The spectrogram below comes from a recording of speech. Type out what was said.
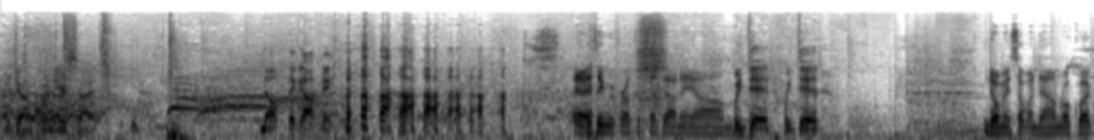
Right, John, I'm coming to your side. Nope, they got me. And I think we forgot to set down a, um... we did, we did. Do you want me to set one down real quick?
